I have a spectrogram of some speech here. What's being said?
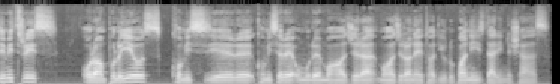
دیمیتریس اورامپولویوس کمیسر, کمیسر امور مهاجران اتحادیه اروپا نیز در این نشست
